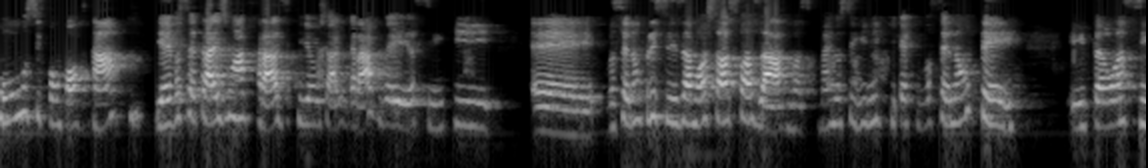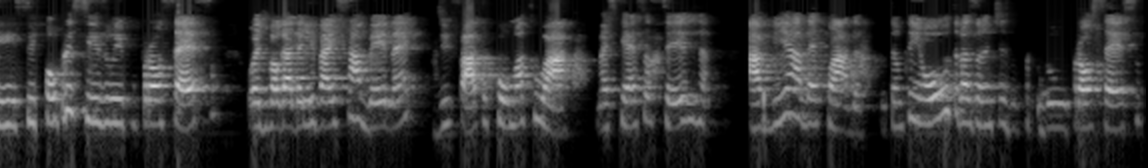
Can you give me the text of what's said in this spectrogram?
como se comportar. E aí você traz uma frase que eu já gravei, assim, que é, você não precisa mostrar suas armas, mas não significa que você não tem. Então, assim, se for preciso ir para o processo, o advogado ele vai saber, né, de fato, como atuar, mas que essa seja a via adequada. Então, tem outras antes do, do processo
